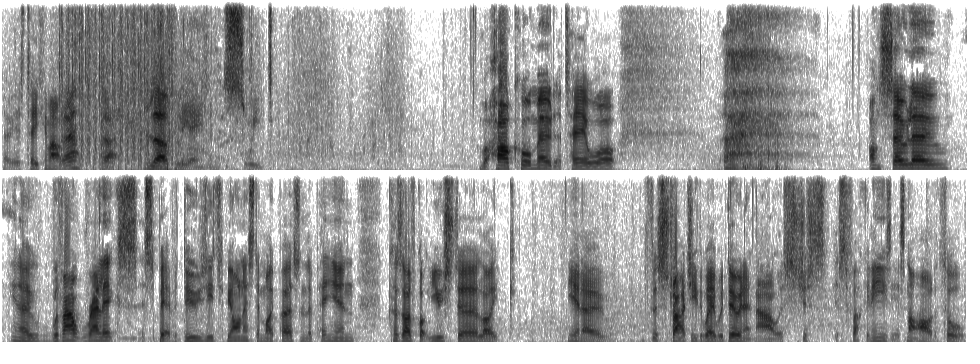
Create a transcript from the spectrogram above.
there he is, take him out there. That lovely aiming, sweet. But hardcore mode, I tell you what, on solo, you know, without relics, it's a bit of a doozy to be honest, in my personal opinion, because I've got used to like you know, the strategy, the way we're doing it now, it's just, it's fucking easy. It's not hard at all.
